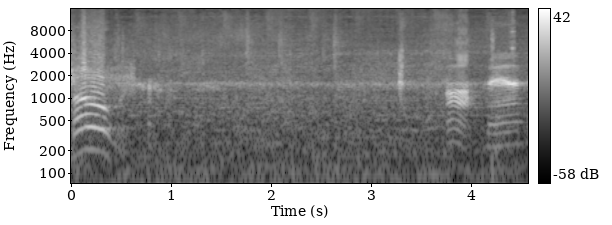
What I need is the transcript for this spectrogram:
Boom! Ah, oh, man.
